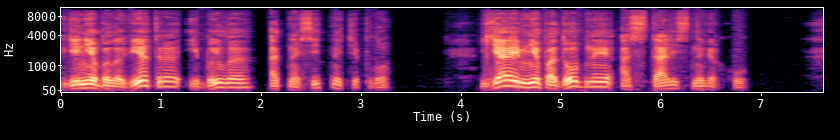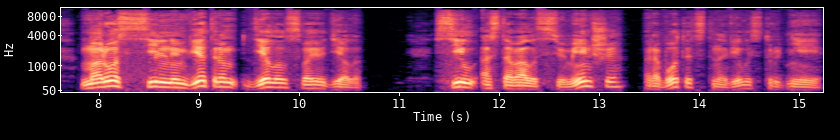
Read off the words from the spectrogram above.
где не было ветра и было относительно тепло. Я и мне подобные остались наверху. Мороз с сильным ветром делал свое дело. Сил оставалось все меньше, работать становилось труднее.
